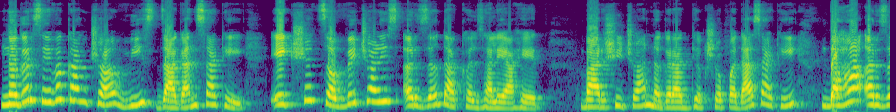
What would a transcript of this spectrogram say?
नगरसेवकांच्या वीस जागांसाठी एकशे चव्वेचाळीस अर्ज दाखल झाले आहेत. बार्शीच्या नगराध्यक्षपदासाठी दहा अर्ज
